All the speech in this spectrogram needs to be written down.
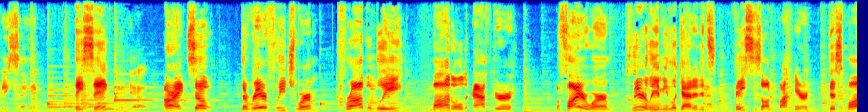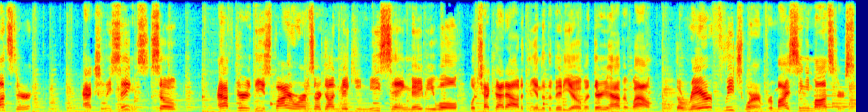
They sing. They sing? Yeah. All right, so the rare Fleechwurm probably modeled after a fireworm. Clearly, I mean, look at it, its face is on fire. This monster actually sings. So after these fireworms are done making me sing, maybe we'll we'll check that out at the end of the video. But there you have it. Wow, the rare Fleechwurm from My Singing Monsters.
